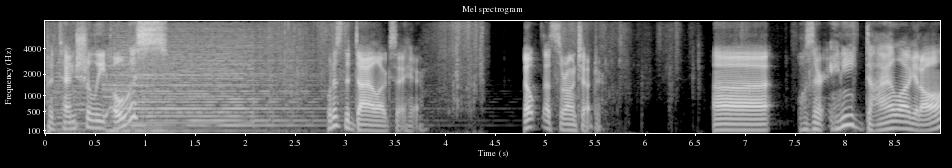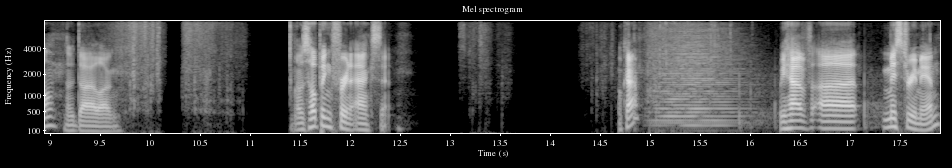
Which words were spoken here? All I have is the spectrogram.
potentially Olus. What does the dialogue say here? Nope, that's the wrong chapter. Uh, was there any dialogue at all? No dialogue. I was hoping for an accent. Okay. We have uh, Mystery Man.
